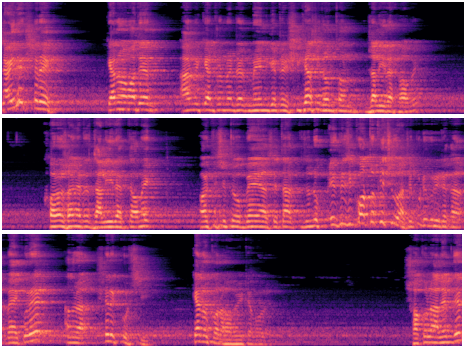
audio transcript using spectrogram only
ডাইরেক্ট সেরেক। কেন আমাদের আর্মি ক্যান্টনমেন্টের মেইন গেটে শিখা চিরন্তন জ্বালিয়ে রাখা হবে? খরচ হয় না, এটা জ্বালিয়ে রাখতে অনেক আর কিছু তো ব্যয় আছে তার জন্য এর পিছিয়ে কত কিছু আছে কোটি কোটি টাকা ব্যয় করে আমরা সেরেক করছি। কেন করা হবে এটা বলে সকল আলেমদের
